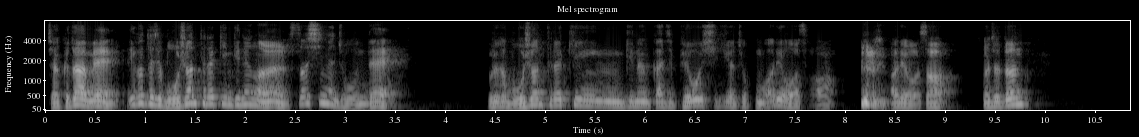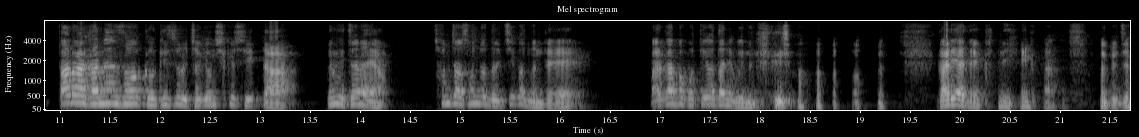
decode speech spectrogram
자, 그 다음에 이것도 이제 motion tracking 기능을 쓰시면 좋은데 우리가 motion tracking 기능까지 배우시기가 조금 어려워서 어려워서 어쨌든 따라가면서 그 기술을 적용시킬 수 있다. 그런 거 있잖아요. 손자 손녀들 찍었는데 빨가벗고 뛰어다니고 있는데 그죠? 가려야 될 거 아니니까 그죠?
